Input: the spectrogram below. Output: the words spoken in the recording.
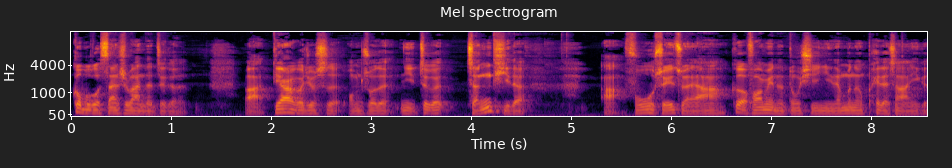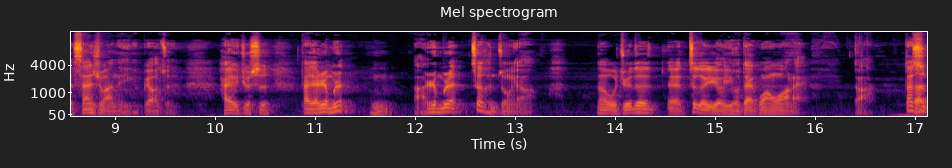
够不够三十万的这个啊？第二个就是我们说的，你这个整体的啊服务水准啊，各方面的东西，你能不能配得上一个三十万的一个标准？还有就是大家认不认？嗯，啊，认不认？这很重要。那我觉得呃，这个有有待观望嘞，对吧？但是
